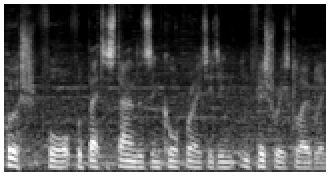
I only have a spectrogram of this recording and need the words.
push for, for better standards incorporated in, in fisheries globally.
